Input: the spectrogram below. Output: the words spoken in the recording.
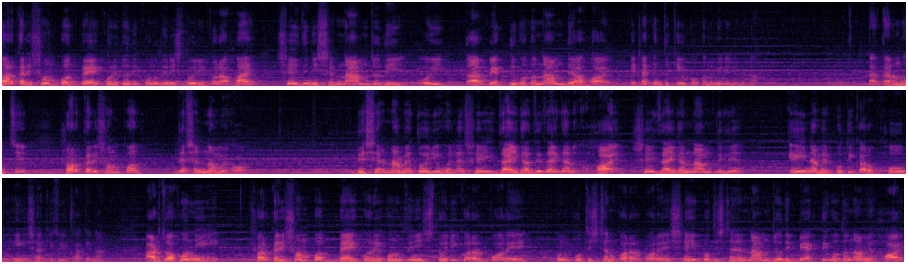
সরকারি সম্পদ ব্যয় করে যদি কোনো জিনিস তৈরি করা হয়, সেই জিনিসের নাম যদি ওই তার ব্যক্তিগত নাম দেওয়া হয়, এটা কিন্তু কেউ কখনো মেনে নেবে না। তার কারণ হচ্ছে, সরকারি সম্পদ দেশের নামে হোক। দেশের নামে তৈরি হলে সেই জায়গা, যে জায়গা হয়, সেই জায়গার নাম দিলে এই নামের প্রতি কারও ক্ষোভ, হিংসা কিছুই থাকে না। আর যখনই সরকারি সম্পদ ব্যয় করে কোনো জিনিস তৈরি করার পরে, কোন প্রতিষ্ঠান করার পরে, সেই প্রতিষ্ঠানের নাম যদি ব্যক্তিগত নামে হয়,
